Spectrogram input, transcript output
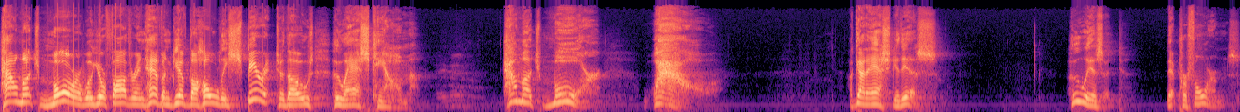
How much more will your Father in heaven give the Holy Spirit to those who ask Him? Amen. How much more? Wow. I got to ask you this who is it that performs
